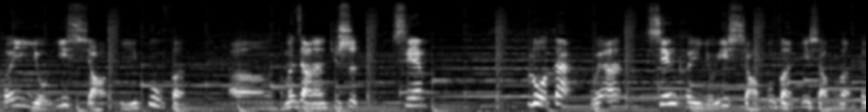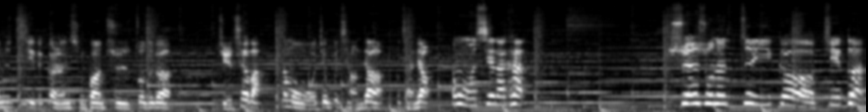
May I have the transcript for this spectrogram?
可以有一小一部分，呃怎么讲呢？就是先落袋为安，先可以有一小部分一小部分，根据自己的个人情况去做这个决策吧。那么我就不强调了，不强调。那么我们先来看，虽然说呢这一个阶段。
